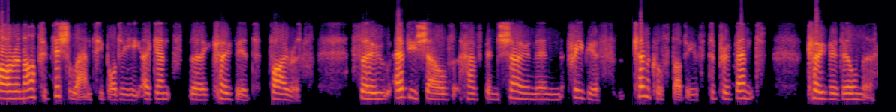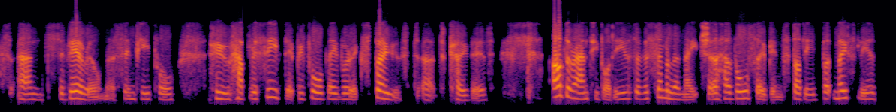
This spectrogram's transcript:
are an artificial antibody against the COVID virus. So Evusheld has been shown in previous clinical studies to prevent COVID illness and severe illness in people who have received it before they were exposed uh, to COVID. Other antibodies of a similar nature have also been studied, but mostly as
